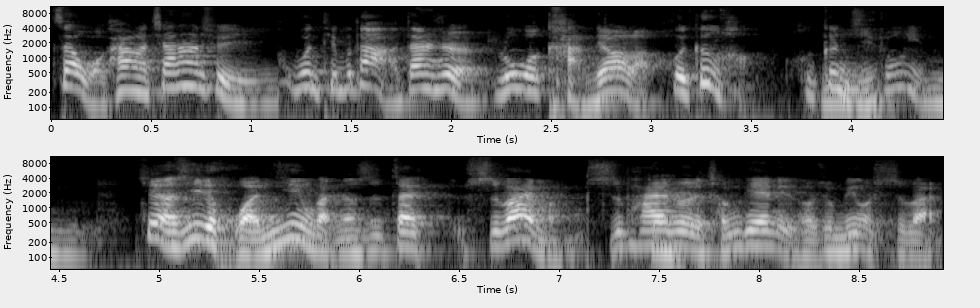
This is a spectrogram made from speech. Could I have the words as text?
在我看来，加上去问题不大，但是如果砍掉了会更好，会更集中一点。这场戏的环境反正是在室外嘛，实拍的时候成片里头就没有室外。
